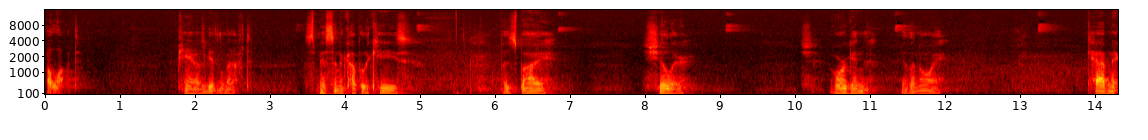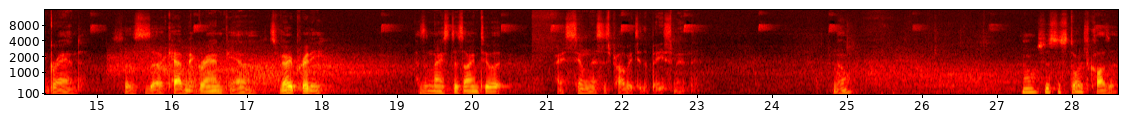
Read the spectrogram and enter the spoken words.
a lot. Piano's getting left. It's missing a couple of keys, but it's by Schiller, Oregon, Illinois. Cabinet Grand. So this is a Cabinet Grand piano. It's very pretty. Has a nice design to it. I assume this is probably to the basement. No? No, it's just a storage closet.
